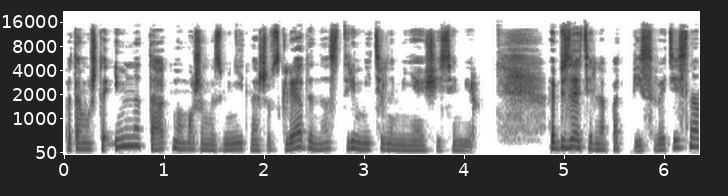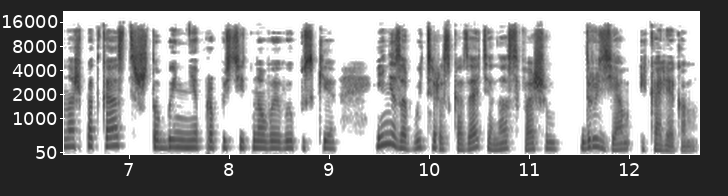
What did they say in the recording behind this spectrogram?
потому что именно так мы можем изменить наши взгляды на стремительно меняющийся мир. Обязательно подписывайтесь на наш подкаст, чтобы не пропустить новые выпуски, и не забудьте рассказать о нас вашим друзьям и коллегам.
